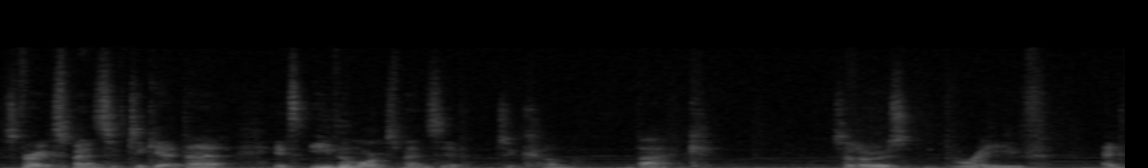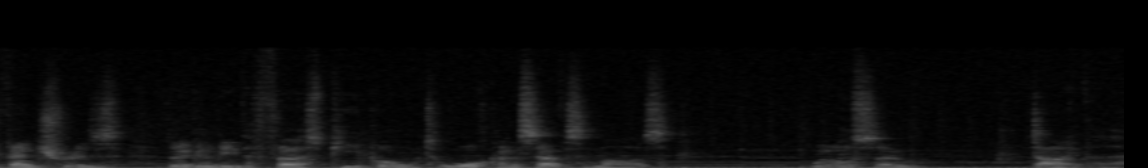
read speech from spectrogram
It's very expensive to get there, it's even more expensive to come back. So those brave adventurers that are going to be the first people to walk on the surface of Mars will also die there.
